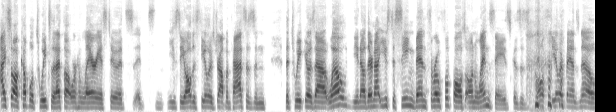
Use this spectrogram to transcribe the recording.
I saw a couple of tweets that I thought were hilarious too. It's it's you see all the Steelers dropping passes and the tweet goes out, well, you know, they're not used to seeing Ben throw footballs on Wednesdays because as all Steeler fans know,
